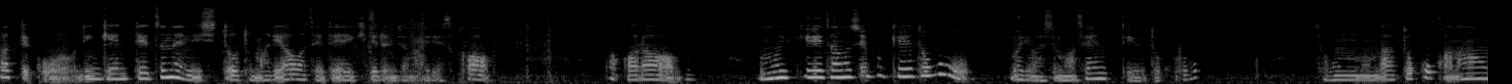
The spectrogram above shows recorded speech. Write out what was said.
だってこう、人間って常に死と隣り合わせで生きてるんじゃないですか。だから、思いっきり楽しむけど、無理はしませんっていうところ。そんなとこかな。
